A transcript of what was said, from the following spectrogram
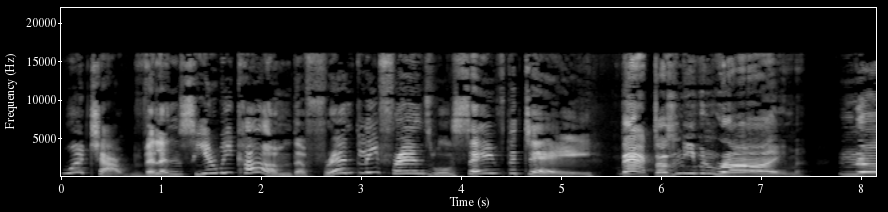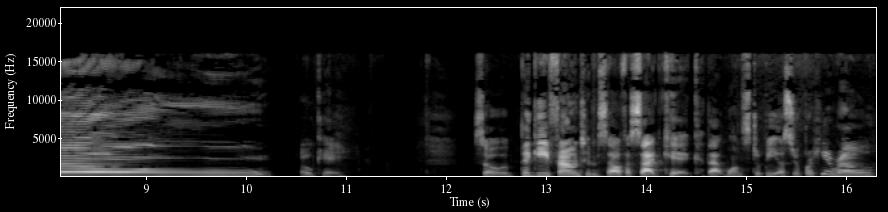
Watch out, villains. Here we come. The Friendly Friends will save the day. That doesn't even rhyme. No. Okay. So Piggy found himself a sidekick that wants to be a superhero.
